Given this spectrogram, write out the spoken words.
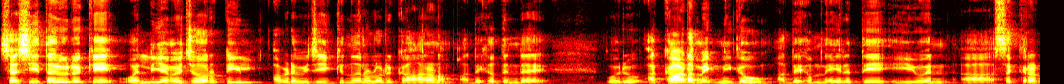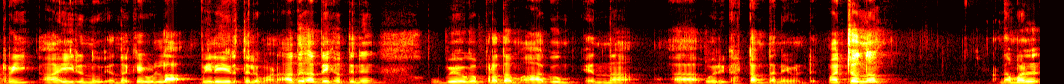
ശശി തരൂരൊക്കെ വലിയ മെജോറിറ്റിയിൽ അവിടെ വിജയിക്കുന്നതിനുള്ള ഒരു കാരണം അദ്ദേഹത്തിന്റെ ഒരു അക്കാഡമിക് മികവും അദ്ദേഹം നേരത്തെ യു എൻ സെക്രട്ടറി ആയിരുന്നു എന്നൊക്കെയുള്ള വിലയിരുത്തലുമാണ്. അത് അദ്ദേഹത്തിന് ഉപയോഗപ്രദം ആകും എന്ന ഒരു ഘട്ടം തന്നെയുണ്ട്. മറ്റൊന്ന് നമ്മൾ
